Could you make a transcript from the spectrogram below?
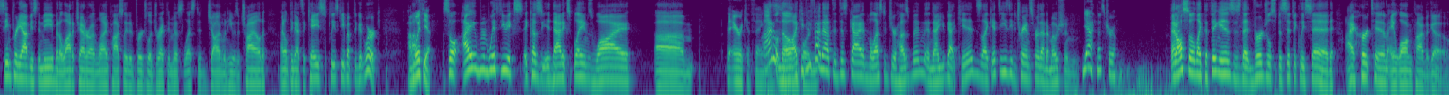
Seemed pretty obvious to me, but a lot of chatter online postulated Virgil had directly molested John when he was a child. I don't think that's the case. Please keep up the good work. I'm with you. So I'm with you ex- because that explains why. Um, The Erica thing. I don't know. Like, if you find out that this guy molested your husband and now you've got kids, like, it's easy to transfer that emotion Yeah, that's true. And also, like the thing is, is that Virgil specifically said, "I hurt him a long time ago."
